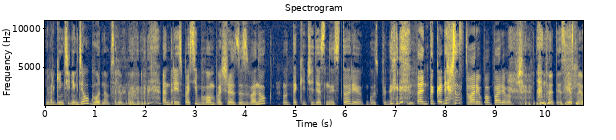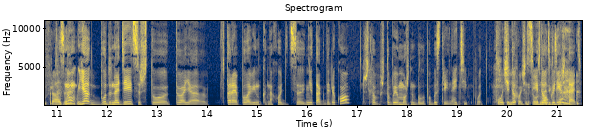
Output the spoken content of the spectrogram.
В Аргентине, где угодно, абсолютно. Андрей, спасибо вам большое за звонок. Вот такие чудесные истории, господи. Тань, ты, конечно, с тварью по паре вообще. Ну, это известная фраза. Ну, я буду надеяться, что твоя вторая половинка находится не так далеко, чтобы, чтобы ее можно было побыстрее найти. Вот. Очень и хочется и узнать, долго где. не ждать.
